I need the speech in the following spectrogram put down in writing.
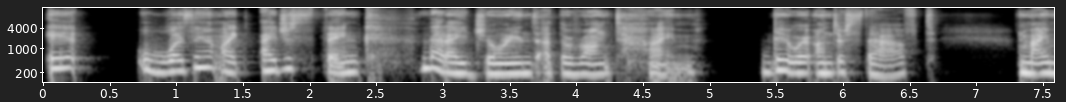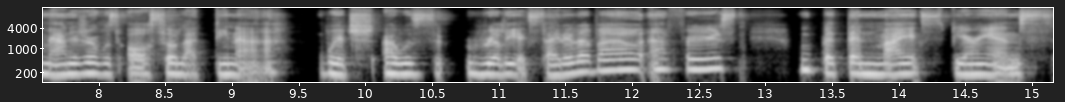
it wasn't like, I just think that I joined at the wrong time. They were understaffed. My manager was also Latina, which I was really excited about at first. But then my experience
